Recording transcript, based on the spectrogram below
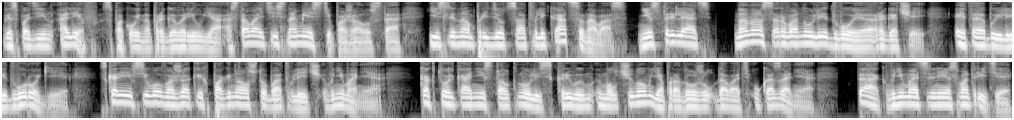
Господин Алев, спокойно проговорил я. Оставайтесь на месте, пожалуйста. Если нам придется отвлекаться на вас, не стрелять. На нас рванули двое рогачей. Это были двурогие. Скорее всего, вожак их погнал, чтобы отвлечь внимание. Как только они столкнулись с кривым и молчуном, я продолжил давать указания. Так, внимательнее смотрите.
